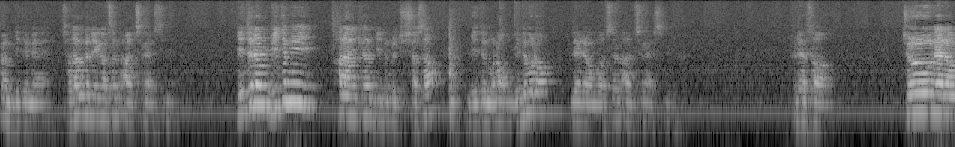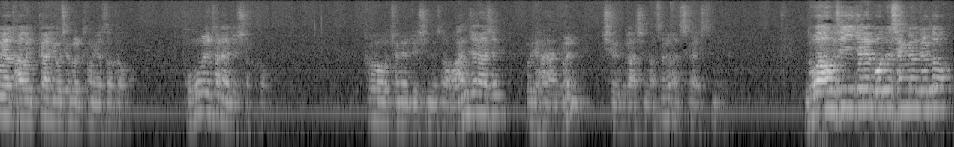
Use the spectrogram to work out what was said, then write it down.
그 믿음의 조상들이 것을 알 수가 있습니다. 이들은 믿음이 하나님께서 믿음을 주셔서 믿음으로 믿음으로 내려온 것을 알 수가 있습니다. 그래서 쭉 내려오며 다윗과 요셉을 통해서도 복음을 전해 주셨고 그 전해 주시면서 완전하신 우리 하나님을 증거하신 것을 알 수가 있습니다. 노아 홍수 이전의 모든 생명들도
